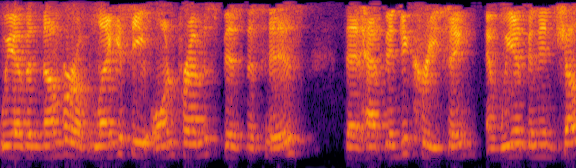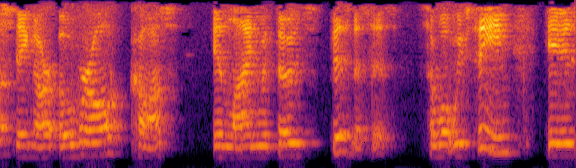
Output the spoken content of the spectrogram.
we have a number of legacy on-premise businesses that have been decreasing, and we have been adjusting our overall costs in line with those businesses. So what we've seen is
